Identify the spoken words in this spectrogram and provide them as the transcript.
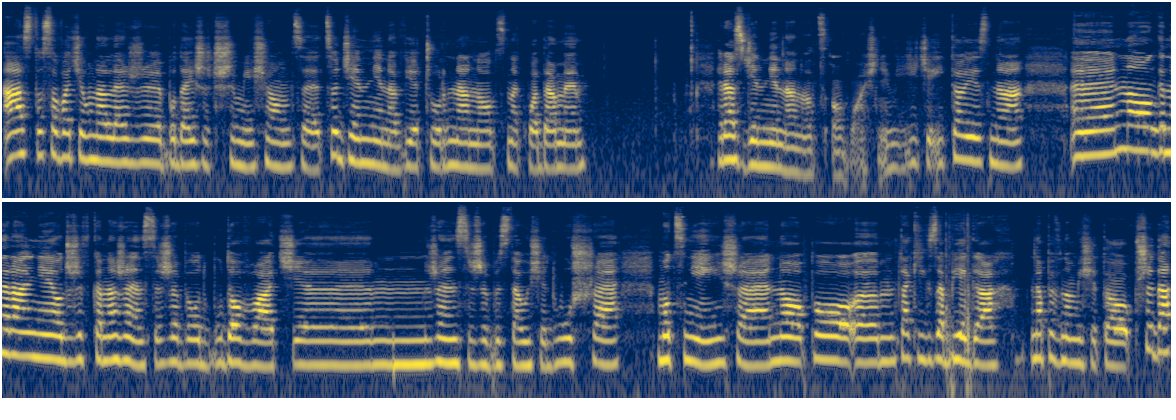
A stosować ją należy bodajże 3 miesiące. Codziennie na wieczór, na noc nakładamy raz dziennie na noc. O właśnie, widzicie? I to jest na e, no generalnie odżywka na rzęsy, żeby odbudować em, rzęsy, żeby stały się dłuższe, mocniejsze. No po takich zabiegach na pewno mi się to przyda.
